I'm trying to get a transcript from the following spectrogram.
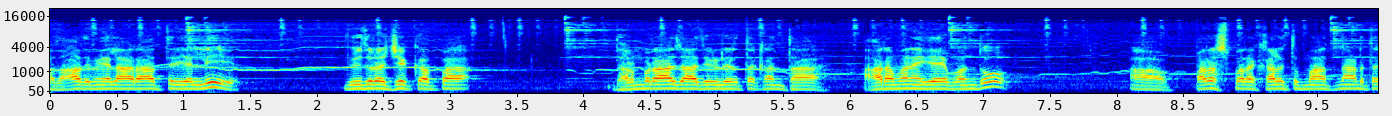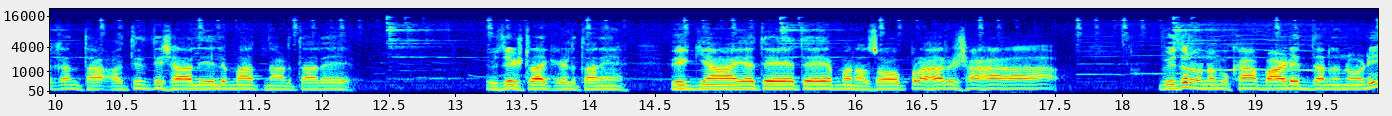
ಅದಾದ ಮೇಲೆ ಆ ರಾತ್ರಿಯಲ್ಲಿ ವಿದುರ ಚಿಕ್ಕಪ್ಪ ಧರ್ಮರಾಜಾದಿಗಳಿರ್ತಕ್ಕಂಥ ಅರಮನೆಗೆ ಬಂದು ಪರಸ್ಪರ ಕಲಿತು ಮಾತನಾಡ್ತಕ್ಕಂಥ ಅತಿಥಿ ಶಾಲೆಯಲ್ಲಿ ಮಾತನಾಡ್ತಾರೆ. ಯುಧಿಷ್ಠರ ಕೇಳ್ತಾನೆ ವಿಜ್ಞಾಯತೆ ತೇ ಮನಸೋ ಪ್ರಹರ್ಷಃ. ವಿದುರನ ಮುಖ ಬಾಡಿದ್ದನ್ನು ನೋಡಿ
